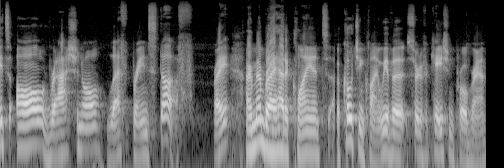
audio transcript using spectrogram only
It's all rational left brain stuff right? I remember I had a client, a coaching client. We have a certification program.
